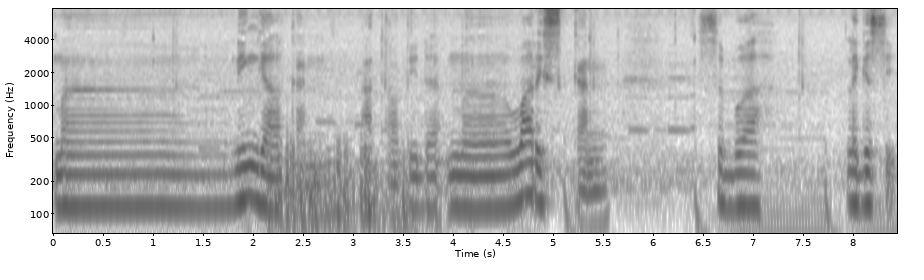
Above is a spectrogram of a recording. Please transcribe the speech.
meninggalkan atau tidak mewariskan sebuah legacy.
